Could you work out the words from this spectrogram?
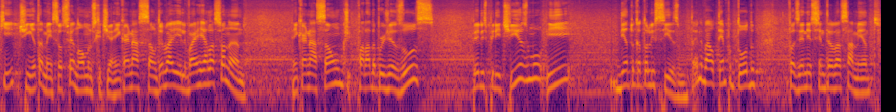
que tinha também seus fenômenos, que tinha reencarnação. Então ele vai, ele vai relacionando. Reencarnação falada por Jesus, pelo Espiritismo e dentro do catolicismo. Então ele vai o tempo todo fazendo esse entrelaçamento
